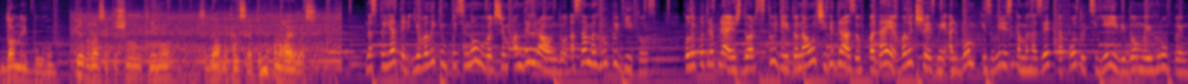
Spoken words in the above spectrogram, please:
данный Богом. Первый раз я пришел к нему сюда на концерт, и мне понравилось. Настоятель є великим поціновувачем андеграунду, а саме групи Бітлз. Коли потрапляєш до арт-студії, то на очі відразу впадає величезний альбом із вирізками газет та фото цієї відомої групи.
